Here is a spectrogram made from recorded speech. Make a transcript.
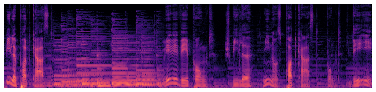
Spiele-Podcast. www.spiele-podcast.de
